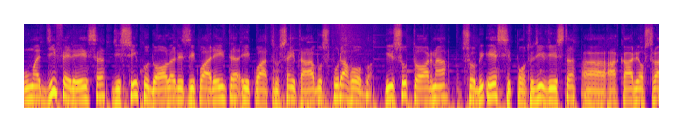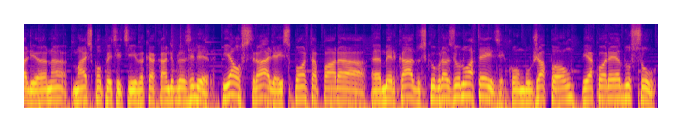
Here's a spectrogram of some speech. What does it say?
uma diferença de 5 dólares e 44 centavos por arroba. Isso torna, sob esse ponto de vista, a, a carne australiana mais competitiva que a carne brasileira. E a Austrália exporta para é, mercados que o Brasil não atende, como o Japão e a Coreia do Sul.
